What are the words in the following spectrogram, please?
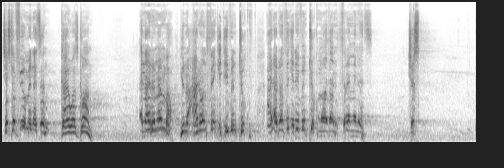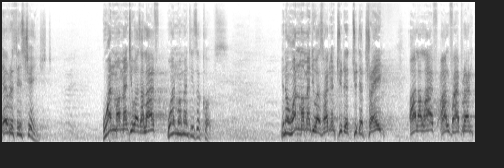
just a few minutes and guy was gone. And I remember, you know, I don't think it even took, I don't think it even took more than three minutes. Just everything's changed. One moment he was alive, one moment he's a corpse. You know, one moment he was running to the, to the train, all alive, all vibrant.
